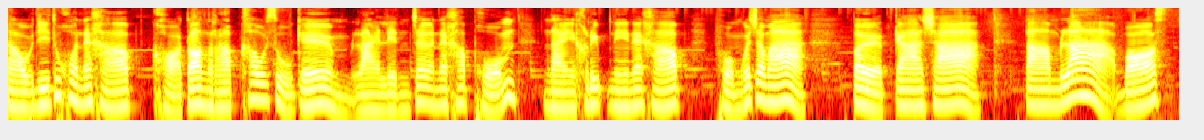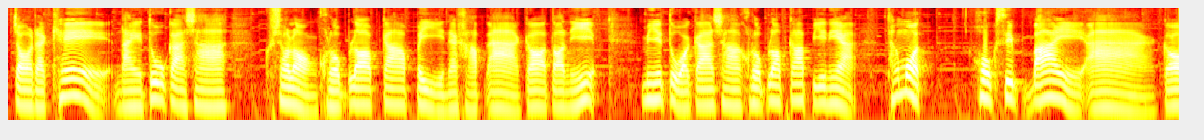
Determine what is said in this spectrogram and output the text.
สวัสดีทุกคนนะครับ ขอต้อนรับเข้าสู่เกม Line Ranger นะครับผมในคลิปนี้นะครับ ผมก็จะมาเปิดกาชา ตามล่าบอสจอร์เข้ในตู้กาชา ฉลองครบรอบ 9 ปีนะครับอ่าก็ตอนนี้มีตั๋วกาชาครบรอบ 9 ปีเนี่ย ทั้งหมด 60 ใบอ่าก็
